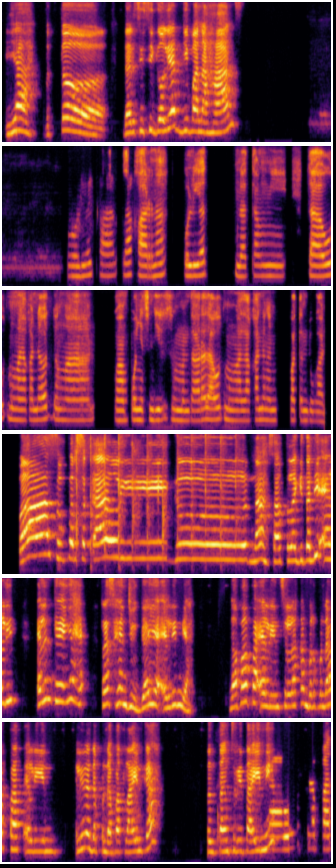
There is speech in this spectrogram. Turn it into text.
Iya, betul. Dari sisi Goliat gimana Hans? Goliat karena karena Goliat mendatangi Daud, mengalahkan Daud dengan kemampuannya sendiri, sementara Daud mengalahkan dengan kekuatan Tuhan. Wah, super sekali. Good. Nah, satu lagi tadi Elin. Elin kayaknya raise hand juga ya, Elin ya? Nggak apa-apa, Elin. Silakan berpendapat, Elin. Elin ada pendapat lain kah tentang cerita ini? Daud dapat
